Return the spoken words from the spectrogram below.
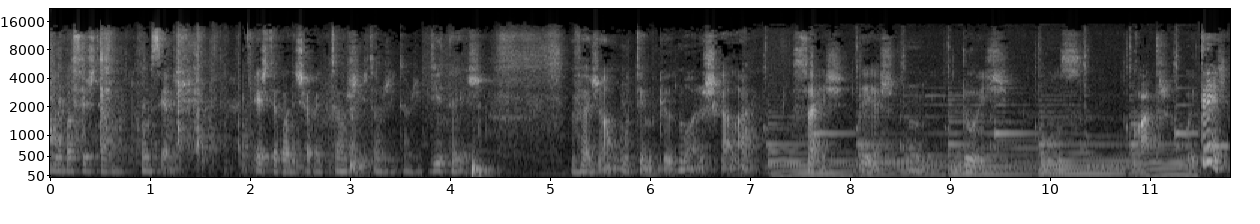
onde vocês estão, como sempre. Este Body Shop é tão giro, tão giro, tão giro. Dia 3. Vejam o tempo que eu demoro a chegar lá. 6, 10, 1, 2, 11, 4, 8, 3.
